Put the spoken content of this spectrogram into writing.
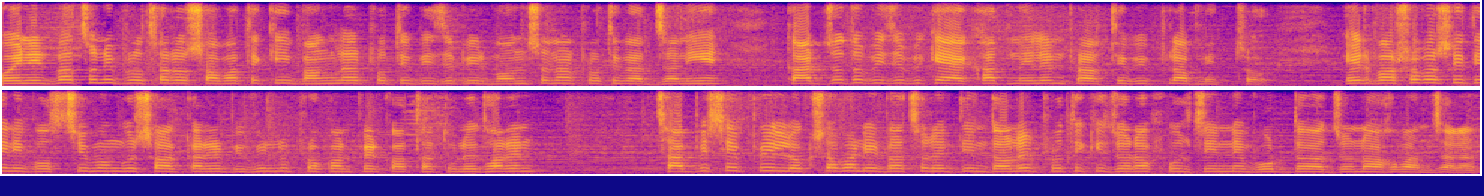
ওই নির্বাচনী প্রচার ও সভা থেকেই বাংলার প্রতি বিজেপির বঞ্চনার প্রতিবাদ জানিয়ে কার্যত বিজেপিকে একহাত নিলেন প্রার্থী বিপ্লব মিত্র। এর পাশাপাশি তিনি পশ্চিমবঙ্গ সরকারের বিভিন্ন প্রকল্পের কথা তুলে ধরেন। ছাব্বিশে এপ্রিল লোকসভা নির্বাচনের দিন দলের প্রতীকী জোড়া ফুল চিহ্নে ভোট দেওয়ার জন্য আহ্বান জানান।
